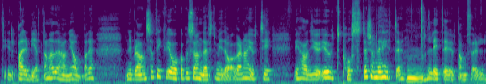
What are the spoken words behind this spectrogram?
till arbetarna där han jobbade. Men ibland så fick vi åka på söndag eftermiddagarna ut till, vi hade ju utposter som det hette, Mm. lite utanför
